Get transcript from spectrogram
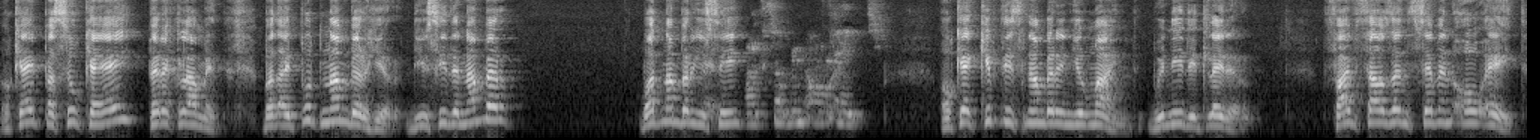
Okay, pasuk Hey, pereklamet. But I put number here. Do you see the number? What number you see? Seven o eight. Okay, keep this number in your mind. We need it later. 5708.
